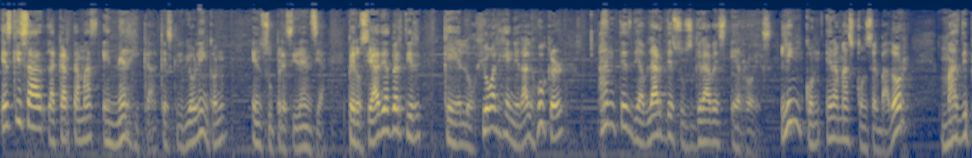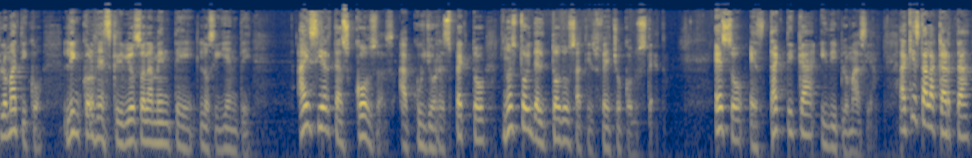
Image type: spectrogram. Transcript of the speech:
Es quizá la carta más enérgica que escribió Lincoln en su presidencia, pero se ha de advertir que elogió al general Hooker antes de hablar de sus graves errores. Lincoln era más conservador más diplomático, Lincoln escribió solamente lo siguiente. Hay ciertas cosas a cuyo respecto no estoy del todo satisfecho con usted. Eso es táctica y diplomacia. Aquí está la carta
